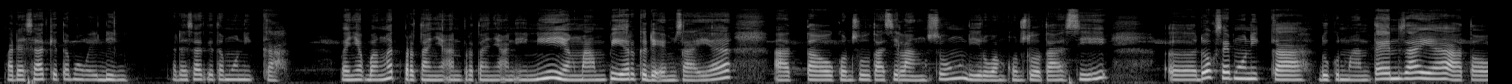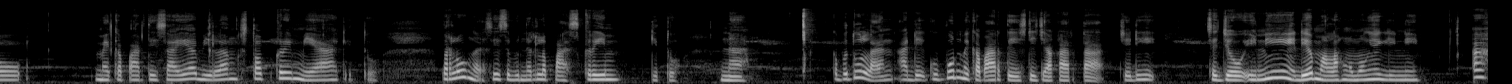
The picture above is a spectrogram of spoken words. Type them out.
pada saat kita mau wedding, pada saat kita mau nikah. Banyak banget pertanyaan-pertanyaan ini yang mampir ke DM saya atau konsultasi langsung di ruang konsultasi. E, dok, saya mau nikah, dukun manten saya atau makeup artis saya bilang stop krim ya gitu perlu nggak sih sebenarnya lepas krim gitu? Nah kebetulan adikku pun makeup artis di Jakarta. Jadi sejauh ini dia malah ngomongnya gini ah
